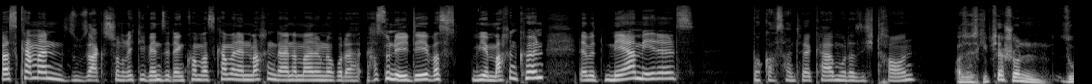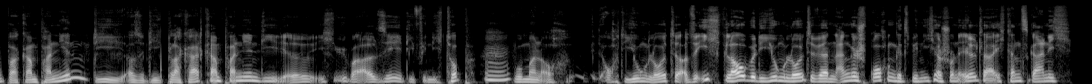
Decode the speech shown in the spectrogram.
Was kann man, du sagst schon richtig, wenn sie denn kommen, was kann man denn machen, deiner Meinung nach? Oder hast du eine Idee, was wir machen können, damit mehr Mädels Bock aufs Handwerk haben oder sich trauen? Also es gibt ja schon super Kampagnen, die, also die Plakatkampagnen, die äh, ich überall sehe, die finde ich top, mhm. wo man auch, auch die jungen Leute, also ich glaube, die jungen Leute werden angesprochen, jetzt bin ich ja schon älter, ich kann es gar nicht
